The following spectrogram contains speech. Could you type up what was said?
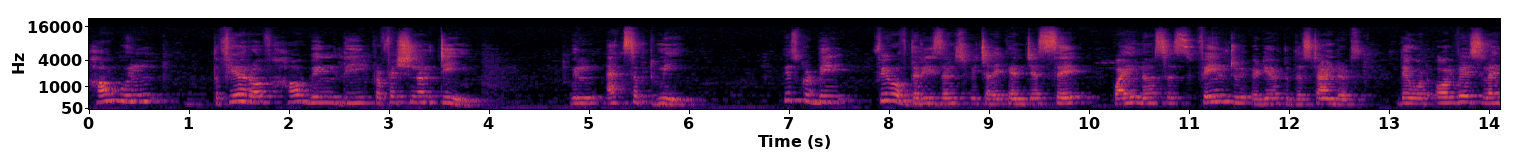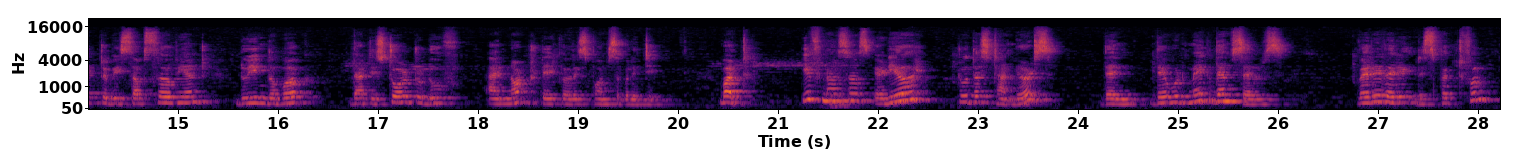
how will the fear of how will the professional team will accept me. This could be few of the reasons which I can just say why nurses fail to adhere to the standards. They would always like to be subservient, doing the work that is told to do and not to take a responsibility. But if nurses adhere to the standards, then they would make themselves very, very respectful,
